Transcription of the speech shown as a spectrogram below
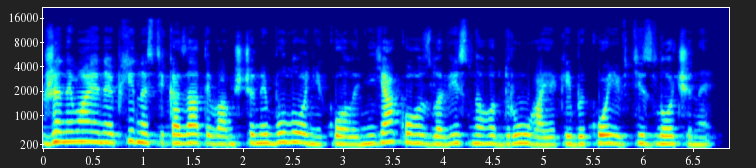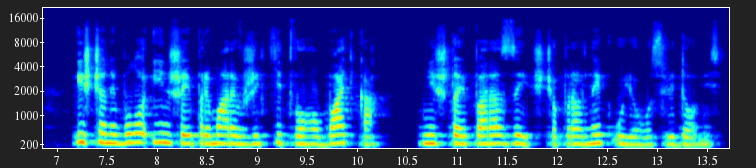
Вже немає необхідності казати вам, що не було ніколи ніякого зловісного друга, який би коїв ті злочини, і що не було іншої примари в житті твого батька, ніж той паразит, що проник у його свідомість.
